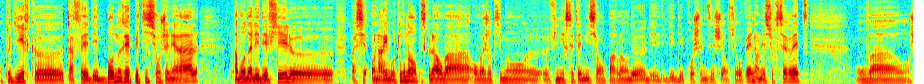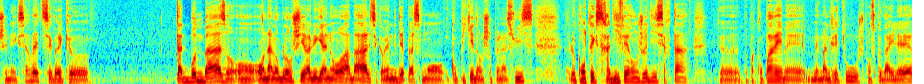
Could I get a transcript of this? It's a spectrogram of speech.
on peut dire que tu as fait des bonnes répétitions générales avant d'aller défier le. bah, on arrive au tournant, parce que là, on va, on va gentiment euh, finir cette émission en parlant de- des- prochaines échéances européennes. On est sur Servette. On va enchaîner avec Servette. C'est vrai que tu as de bonnes bases en, allant blanchir à Lugano, à Bâle. C'est quand même des déplacements compliqués dans le championnat suisse. Le contexte sera différent jeudi, certain. Que, on ne peut pas comparer, mais, mais malgré tout, je pense que Weiler,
